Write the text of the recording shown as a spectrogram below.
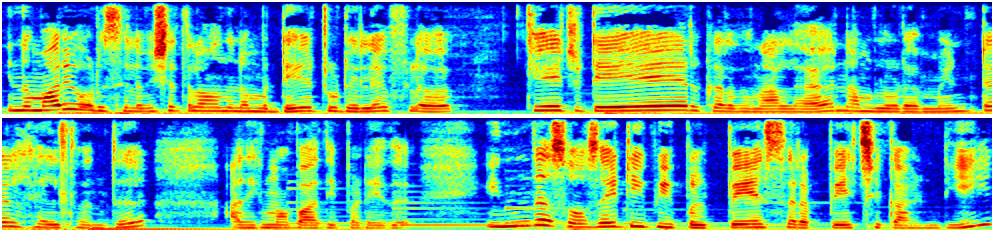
இந்த மாதிரி ஒரு சில விஷயத்தில் வந்து நம்ம டே டு டே லைஃப்பில் கேட்டுகிட்டே இருக்கிறதுனால நம்மளோட மென்டல் ஹெல்த் வந்து அதிகமாக பாதிப்படையுது. இந்த சொசைட்டி பீப்புள் பேசுகிற பேச்சுக்காண்டி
